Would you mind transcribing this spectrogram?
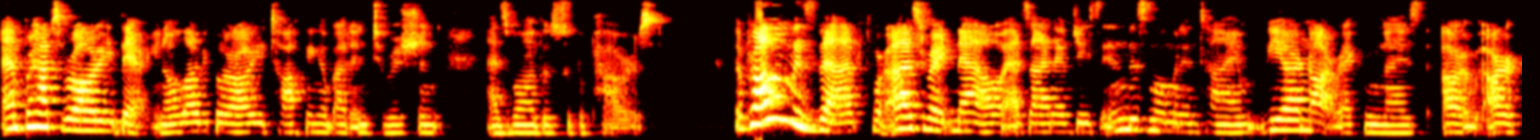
and perhaps we're already there. You know, a lot of people are already talking about intuition as one of those superpowers. The problem is that for us right now, as INFJs in this moment in time, we are not recognized, our, our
